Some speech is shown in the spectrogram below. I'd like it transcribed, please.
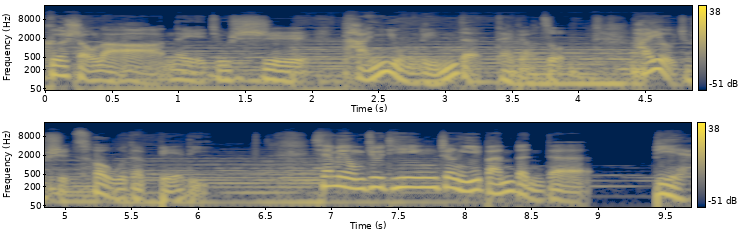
歌手了啊，那也就是谭咏麟的代表作，还有就是《错误的别离》。下面我们就听郑怡版本的《变》。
